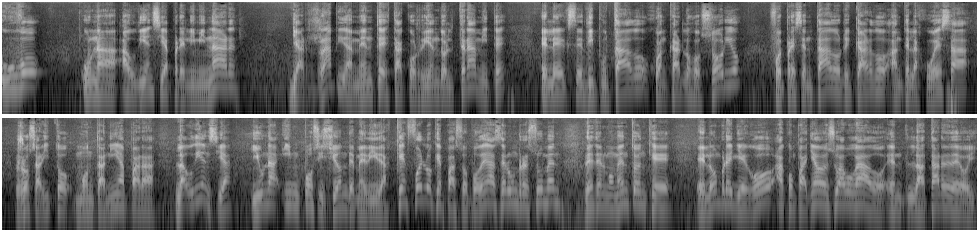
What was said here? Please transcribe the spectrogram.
hubo una audiencia preliminar, ya rápidamente está corriendo el trámite. El ex diputado Juan Carlos Osorio fue presentado, Ricardo, ante la jueza Rosarito Montanía para la audiencia y una imposición de medidas. ¿Qué fue lo que pasó? ¿Podés hacer un resumen desde el momento en que el hombre llegó acompañado de su abogado en la tarde de hoy?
